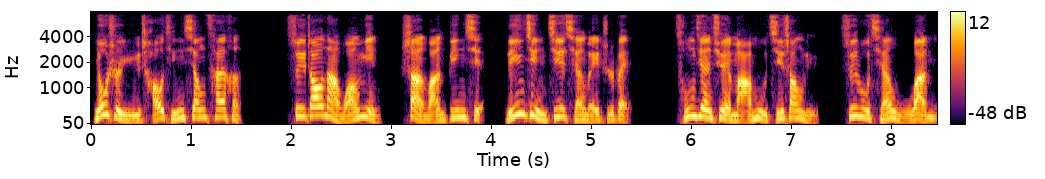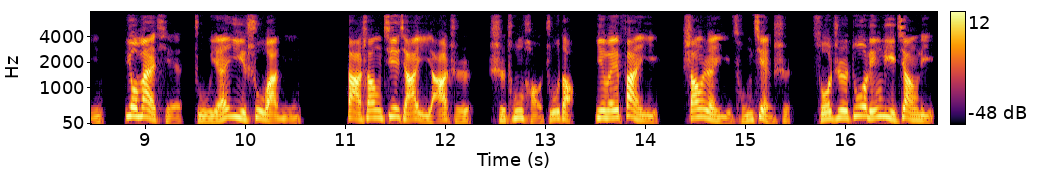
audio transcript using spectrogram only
由是与朝廷相猜恨。虽招纳王命，善玩兵械，临近皆前为之备。从谏却马目及商旅，虽入前五万民，又卖铁主盐亦数万民。大商皆假以牙职，使通好诸道，因为犯意，商人以从谏事。所知多灵力将吏，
